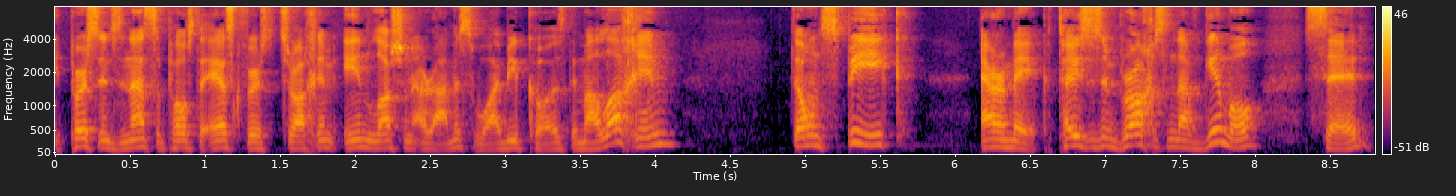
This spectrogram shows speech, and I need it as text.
a person is not supposed to ask for tzrachim in lashon Aramis. Why? Because the malachim don't speak Aramaic. Taisus in Brachas and Nav Gimel said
